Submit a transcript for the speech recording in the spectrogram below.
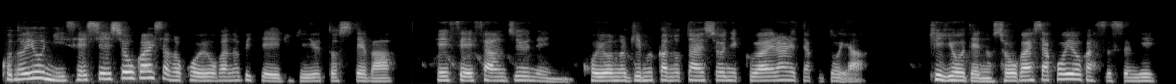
このように精神障害者の雇用が伸びている理由としては、平成30年に雇用の義務化の対象に加えられたことや、企業での障害者雇用が進み、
